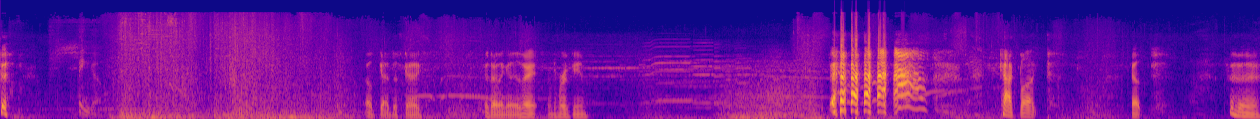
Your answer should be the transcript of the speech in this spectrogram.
Bingo. Oh god, this guy. It's I think it is, right? The first game. Cockblocked. Out. Fleur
